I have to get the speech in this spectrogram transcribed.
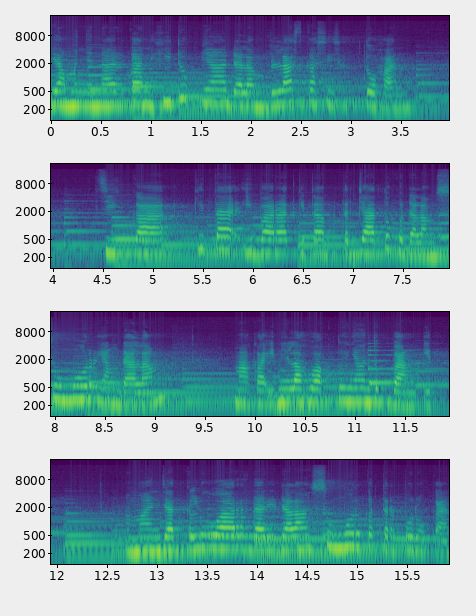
yang menyenangkan hidupnya dalam belas kasih Tuhan. Jika kita ibarat kita terjatuh ke dalam sumur yang dalam, maka inilah waktunya untuk bangkit, memanjat keluar dari dalam sumur keterpurukan.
